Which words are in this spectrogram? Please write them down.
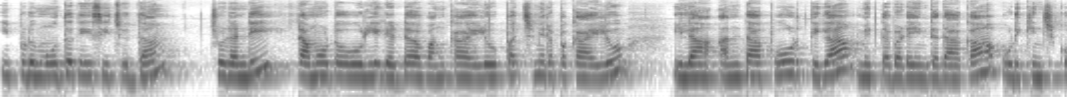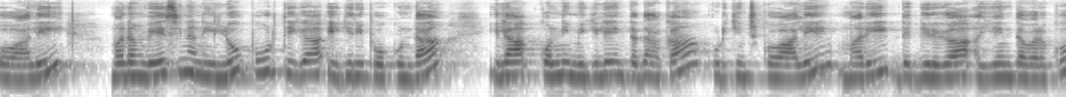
ఇప్పుడు మూత తీసి చూద్దాం. చూడండి టమోటో ఉల్లిగడ్డ వంకాయలు పచ్చిమిరపకాయలు ఇలా అంతా పూర్తిగా మెత్తబడేంత దాకా ఉడికించుకోవాలి. మనం వేసిన నీళ్ళు పూర్తిగా ఎగిరిపోకుండా ఇలా కొన్ని మిగిలేంత దాకా ఉడికించుకోవాలి. మరి దగ్గరగా అయ్యేంత వరకు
